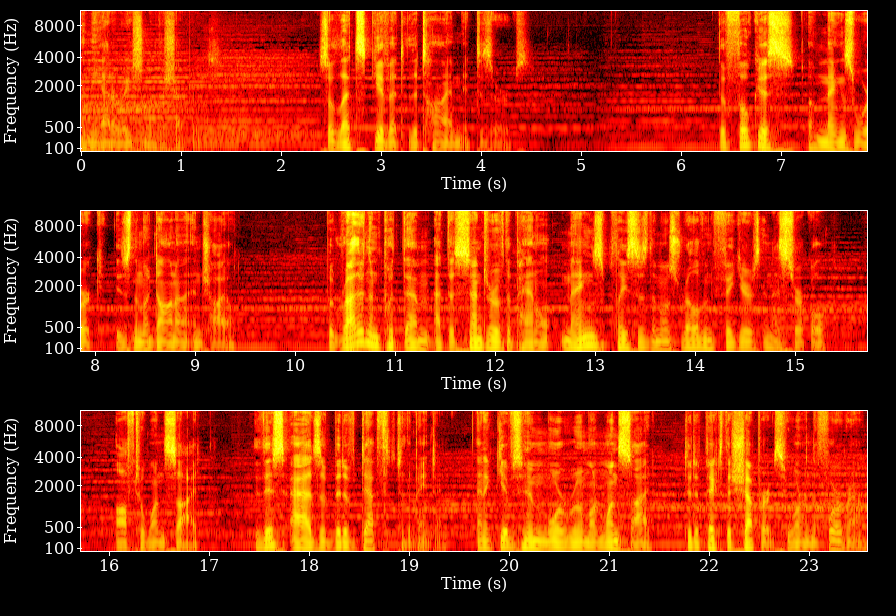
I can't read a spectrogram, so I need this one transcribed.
in the Adoration of the Shepherds. So let's give it the time it deserves. The focus of Mengs' work is the Madonna and Child. But rather than put them at the center of the panel, Mengs places the most relevant figures in a circle off to one side. This adds a bit of depth to the painting, and it gives him more room on one side to depict the shepherds who are in the foreground.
